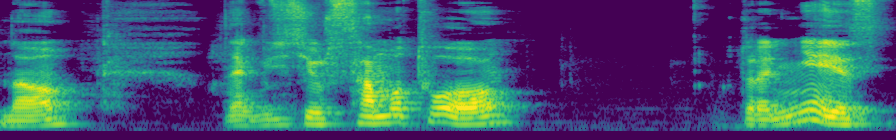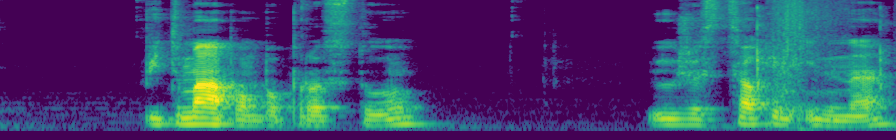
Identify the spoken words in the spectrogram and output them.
No, jak widzicie, już samo tło, które nie jest bitmapą po prostu, już jest całkiem inne.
